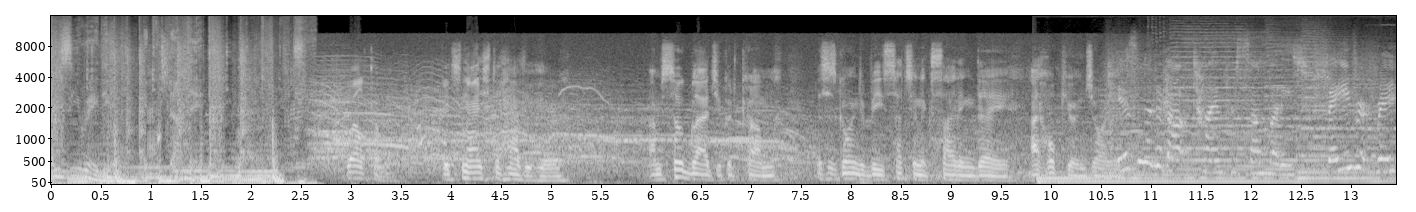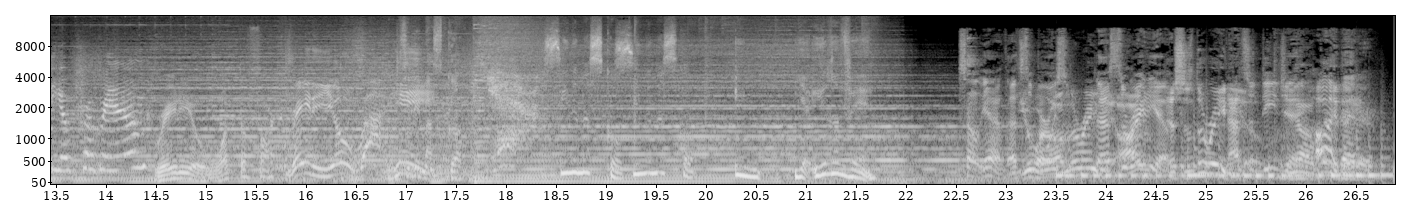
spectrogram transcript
kzradio.net. Welcome. It's nice to have you here. I'm so glad you could come. This is going to be such an exciting day. I hope you enjoy it. Isn't it about time for somebody's favorite radio program? Radio, what the fuck? Radio Rocky. Cinemascope. Yeah. Cinemascope. Cinemascope. In Yair Rave. So yeah, that's you the voice. The radio. That's the radio. I, this is the radio. That's a DJ. No, Hi, better. better.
